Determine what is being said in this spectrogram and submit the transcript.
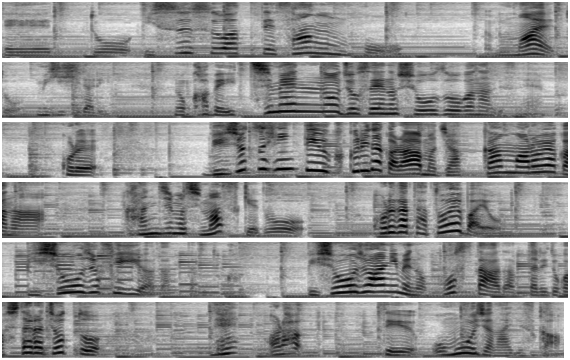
えー、っと椅子座って3方前と右左の壁一面の女性の肖像画なんですね。これ美術品っていうくくりだから、まあ、若干まろやかな感じもしますけどこれが例えばよ美少女フィギュアだったりとか美少女アニメのポスターだったりとかしたらちょっとねあらって思うじゃないですか。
